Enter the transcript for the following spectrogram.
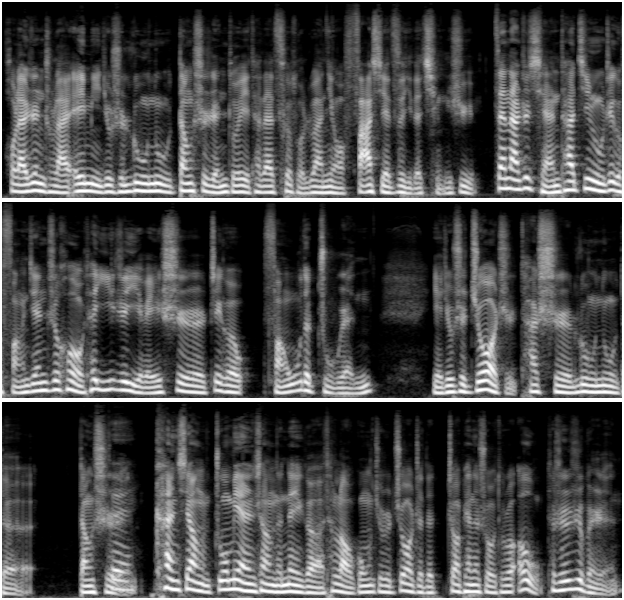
后来认出来 Amy 就是路怒当事人，所以他在厕所乱尿发泄自己的情绪。在那之前，他进入这个房间之后，他一直以为是这个房屋的主人，也就是 George，他是路怒的。当事人看向桌面上的那个她老公，就是 George 的照片的时候，她说：“哦，他是日本人。”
